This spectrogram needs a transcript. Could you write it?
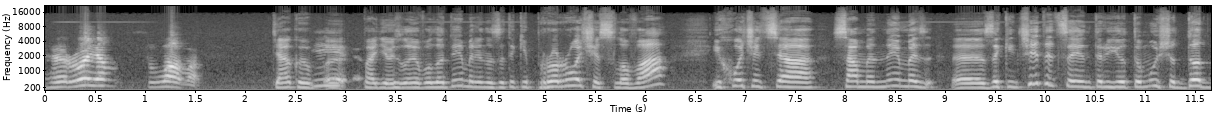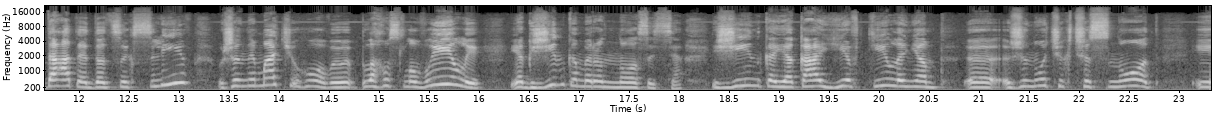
Героям слава! Дякую, І- е, пані Зоя Володимирівна, за такі пророчі слова. І хочеться саме ними е, закінчити це інтерв'ю, тому що додати до цих слів вже нема чого. Ви благословили, як жінка мироносиця, жінка, яка є втіленням е, жіночих чеснот. І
